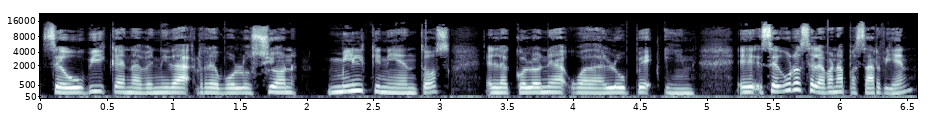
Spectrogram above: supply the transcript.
se ubica en Avenida Revolución 1500 en la colonia Guadalupe Inn. Eh, seguro se la van a pasar bien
